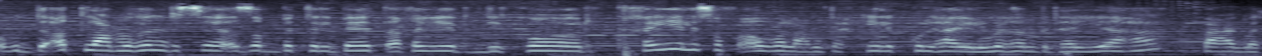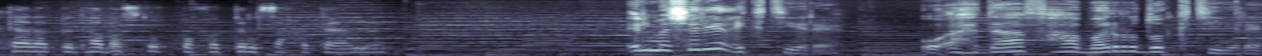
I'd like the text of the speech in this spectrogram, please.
وبدي أطلع مهندسة أظبط البيت أغير الديكور تخيلي صف أول عم تحكي لك كل هاي المهن بدها إياها؟ بعد ما كانت بدها بس تطبخ وتمسح وتعمل. المشاريع كتيرة وأهدافها برضو كتيرة.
